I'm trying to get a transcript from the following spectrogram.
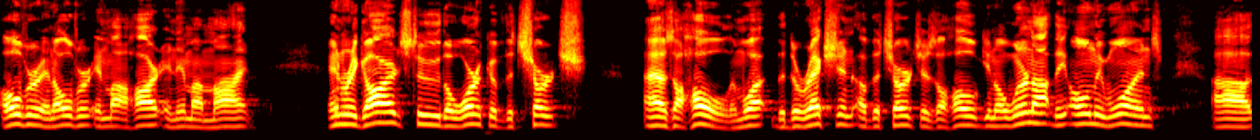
over and over in my heart and in my mind in regards to the work of the church as a whole and what the direction of the church as a whole. You know, we're not the only ones uh,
